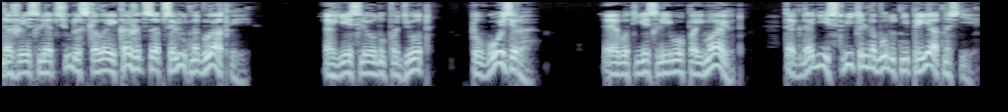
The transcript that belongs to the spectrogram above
даже если отсюда скала и кажется абсолютно гладкой. А если он упадет, то в озеро. А вот если его поймают, тогда действительно будут неприятности.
